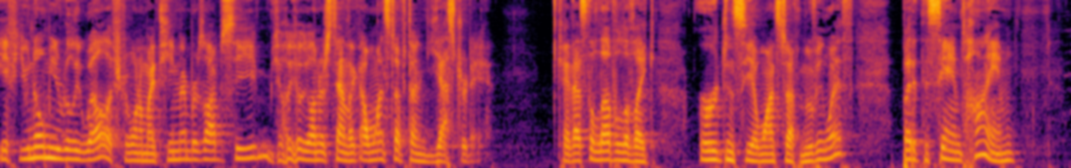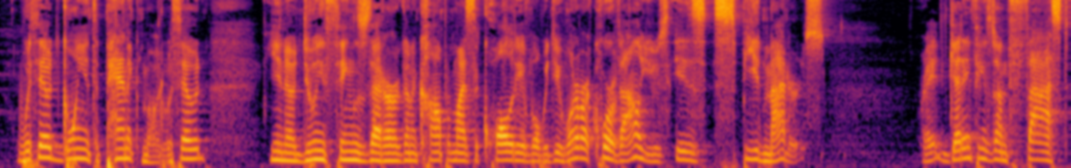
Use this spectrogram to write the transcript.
if you know me really well, if you're one of my team members, obviously, you'll, you'll understand like I want stuff done yesterday. Okay, that's the level of like urgency I want stuff moving with. But at the same time, without going into panic mode, without you know doing things that are going to compromise the quality of what we do. One of our core values is speed matters. Right? Getting things done fast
